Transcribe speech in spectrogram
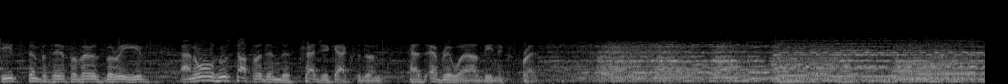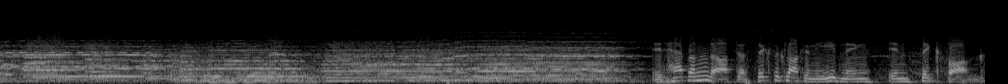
Deep sympathy for those bereaved and all who suffered in this tragic accident has everywhere been expressed. Happened after six o'clock in the evening in thick fog,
